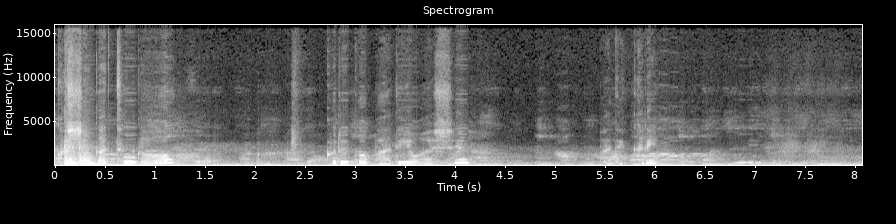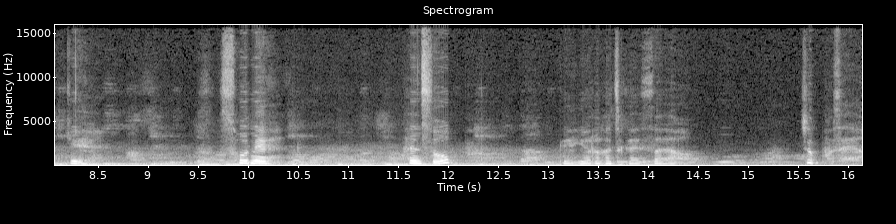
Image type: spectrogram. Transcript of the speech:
쿠션 같은 거 그리고 바디워시 바디 크림. 예 손에 한솥 예, 여러 가지가 있어요 쭉 보세요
